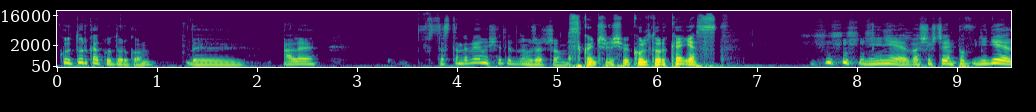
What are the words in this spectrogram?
kulturka kulturką, yy, ale zastanawiałem się nad jedną rzeczą. Skończyliśmy kulturkę? Jest. Nie, nie, właśnie chciałem powiedzieć, nie, nie,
